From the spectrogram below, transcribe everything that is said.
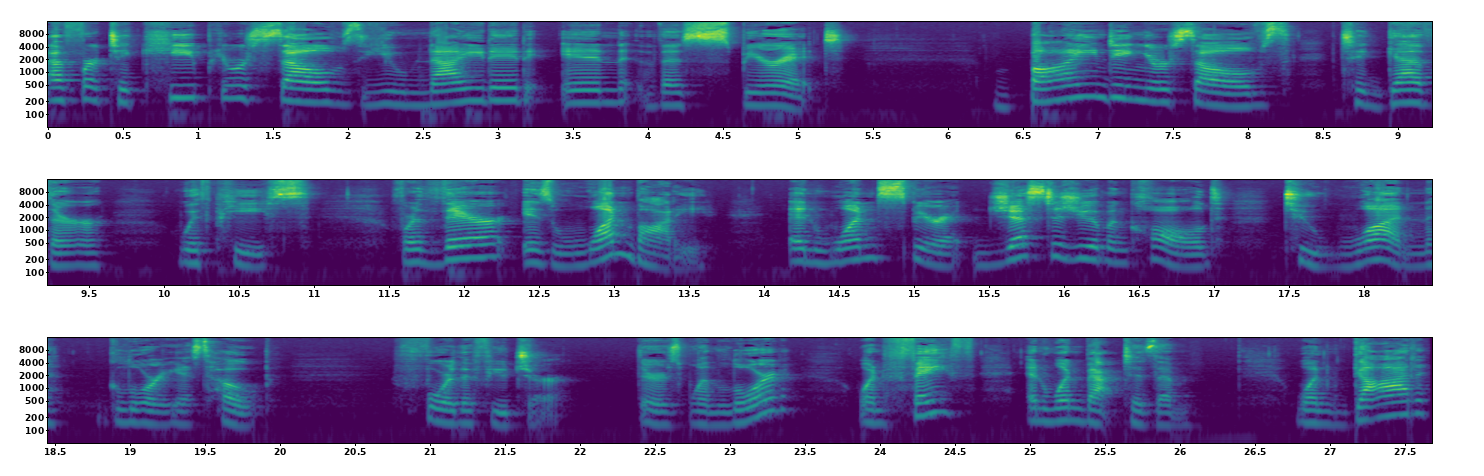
effort to keep yourselves united in the Spirit, binding yourselves together with peace. For there is one body and one Spirit, just as you have been called to one glorious hope for the future. There is one Lord, one faith, and one baptism, one God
